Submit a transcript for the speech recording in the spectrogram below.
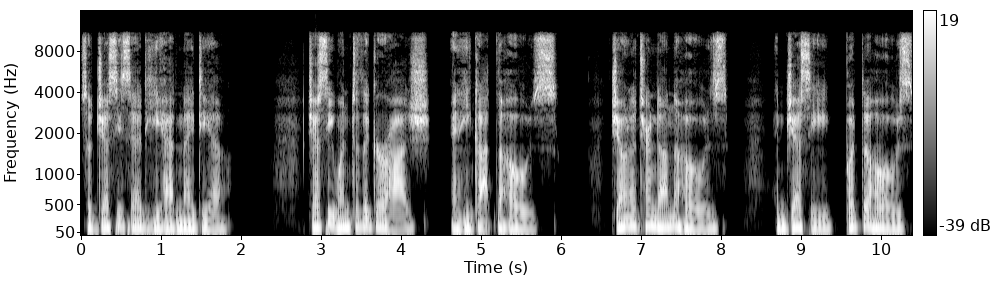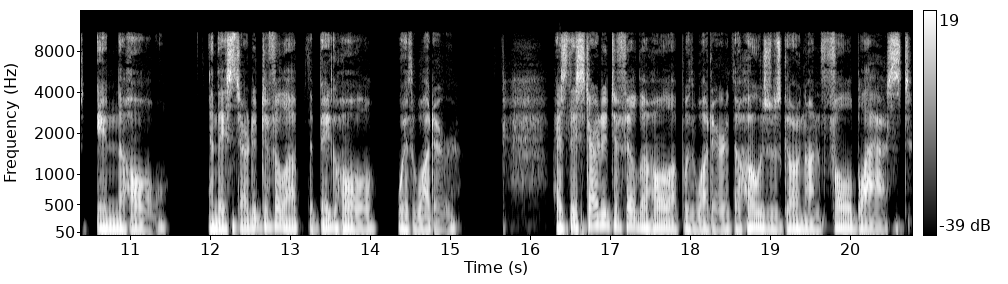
So Jesse said he had an idea. Jesse went to the garage and he got the hose. Jonah turned on the hose and Jesse put the hose in the hole and they started to fill up the big hole with water. As they started to fill the hole up with water, the hose was going on full blast,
